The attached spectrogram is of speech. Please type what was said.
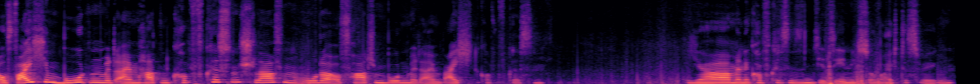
Auf weichem Boden mit einem harten Kopfkissen schlafen oder auf hartem Boden mit einem weichen Kopfkissen? Ja, meine Kopfkissen sind jetzt eh nicht so weich, deswegen.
